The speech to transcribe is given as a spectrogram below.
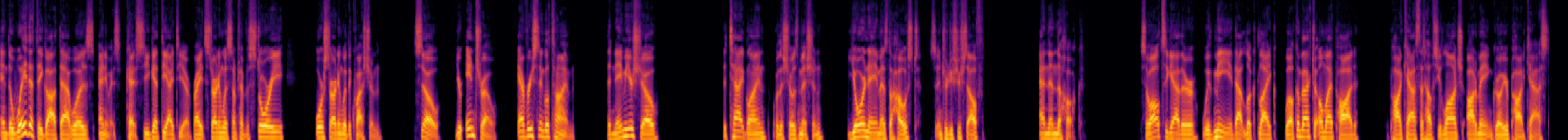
And the way that they got that was, anyways, okay, so you get the idea, right? Starting with some type of story or starting with a question. So your intro, every single time, the name of your show, the tagline or the show's mission, your name as the host, so introduce yourself, and then the hook. So altogether, with me, that looked like Welcome back to Oh My Pod, the podcast that helps you launch, automate, and grow your podcast.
